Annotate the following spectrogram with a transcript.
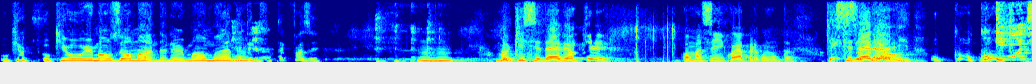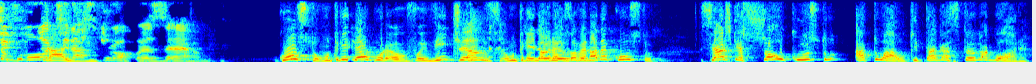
o, que, o, o que o irmãozão manda, né? O irmão manda, uhum. tem, que, tem, que, fazer. Uhum. Mas o que se deve ao quê? Como assim? Qual é a pergunta? O que, que se, se, deve, deve? Ao... O, o, o, que motivou tirar as tropas? É. Custo, um trilhão por Foi 20 anos, um trilhão e não resolver nada é custo. Você acha que é só o custo atual, que está gastando agora?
